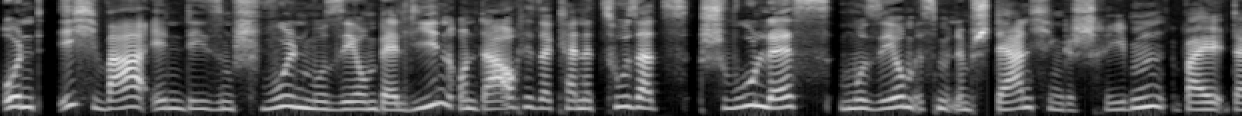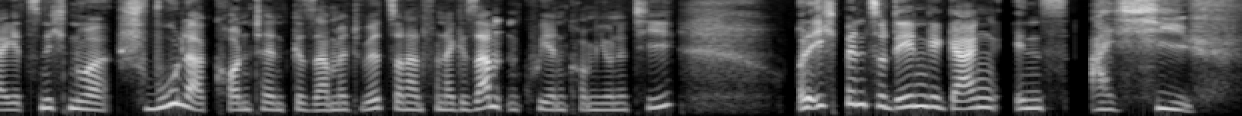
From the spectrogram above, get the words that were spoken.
Und ich war in diesem Schwulen Museum Berlin und da auch dieser kleine Zusatz Schwules Museum ist mit einem Sternchen geschrieben, weil da jetzt nicht nur schwuler Content gesammelt wird, sondern von der gesamten queeren Community. Und ich bin zu denen gegangen ins Archiv.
